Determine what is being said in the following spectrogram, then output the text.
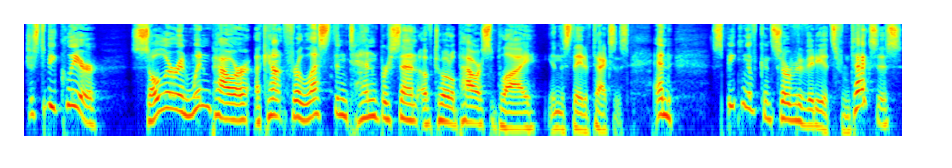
just to be clear, solar and wind power account for less than 10% of total power supply in the state of Texas. And speaking of conservative idiots from Texas,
